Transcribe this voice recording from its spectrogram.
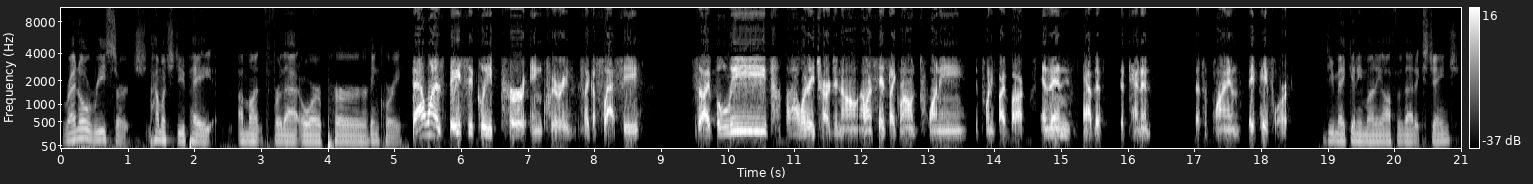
Rental research. How much do you pay a month for that or per inquiry? That one is basically per inquiry. It's like a flat fee. So I believe, uh, what are they charging now? I want to say it's like around 20 to 25 bucks. And then have the, the tenant that's applying, they pay for it. Do you make any money off of that exchange?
